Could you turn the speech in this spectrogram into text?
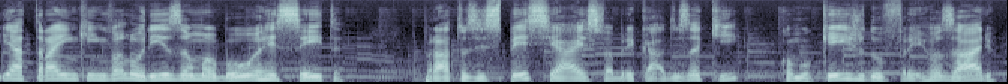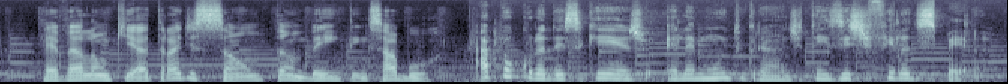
e atraem quem valoriza uma boa receita. Pratos especiais fabricados aqui, como o queijo do Frei Rosário, revelam que a tradição também tem sabor. A procura desse queijo ela é muito grande, tem, existe fila de espera.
